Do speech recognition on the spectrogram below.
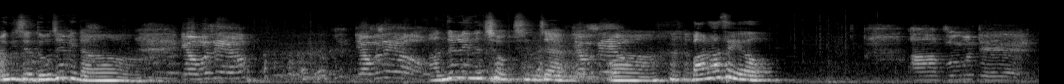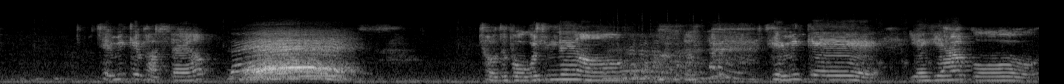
언니 진짜 노잼이다. 여보세요? 여보세요? 안 들리는 척 진짜. 여보세요? 와. 말하세요. 아, 부모들 재밌게 봤어요? 네. 저도 보고 싶네요. 재밌게 얘기하고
